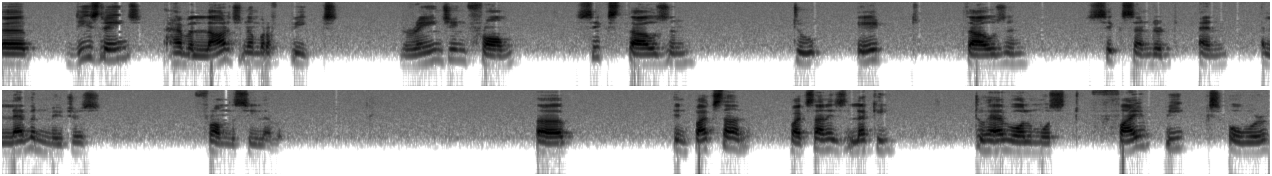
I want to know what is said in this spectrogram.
uh, these ranges have a large number of peaks ranging from 6,000 to 8,600 and 11 meters from the sea level. Uh, in Pakistan, Pakistan is lucky to have almost five peaks over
